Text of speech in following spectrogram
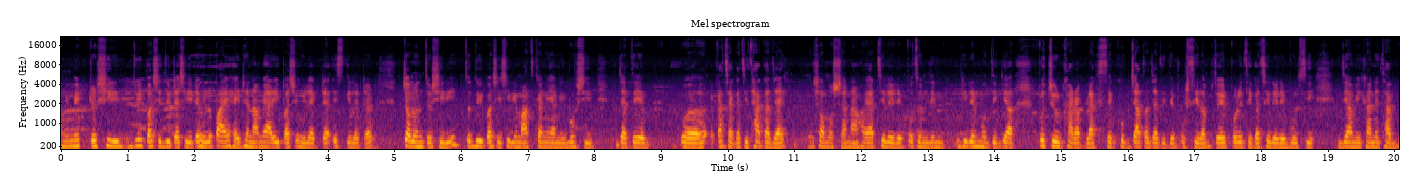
আমি মেট্রোর সিঁড়ি, দুই পাশে দুইটা সিঁড়িটা হলো পায়ে হাইটে নামে আর এই পাশে হলো একটা স্কেলেটার চলন্ত সিঁড়ি। তো দুই পাশে সিঁড়ি মাঝখানে আমি বসি যাতে কাছাকাছি থাকা যায়। সমস্যা না হয়। আর ছেলেরে প্রথম দিন ভিড়ের মধ্যে গিয়া প্রচুর খারাপ লাগছে, খুব যাতাযাতিতে পড়ছিলাম। তো এরপরে থেকে ছেলেরে বলছি যে, আমি এখানে থাকব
